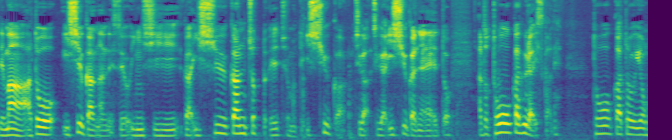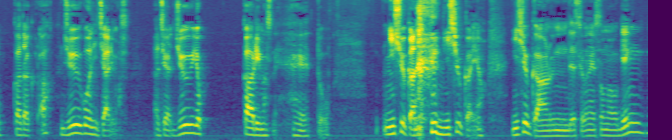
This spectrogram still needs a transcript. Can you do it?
で、まあ、あと1週間なんですよ。飲酒が1週間ちょっと、え、ちょっと待って、1週間？違う、違う、1週間じゃない、えっと、あと10日ぐらいですかね。10日と4日だから、15日あります。あ、違う、14日ありますね。えっと、2週間、2週間や。2週間あるんですよね。その、限、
